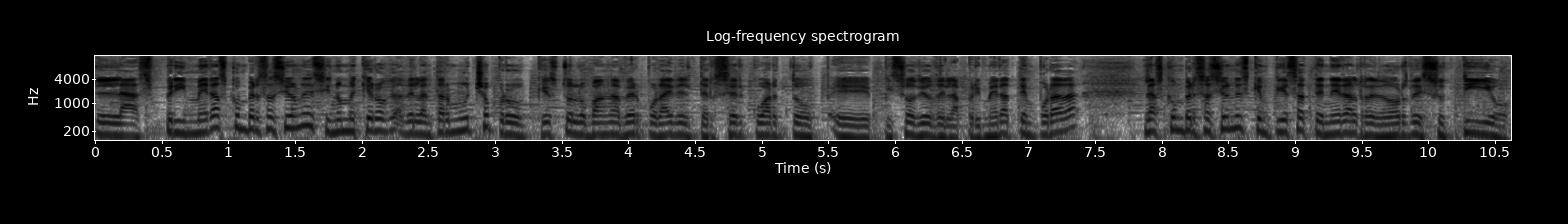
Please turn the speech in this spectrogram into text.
las primeras conversaciones, y no me quiero adelantar mucho, pero que esto lo van a ver por del tercer, cuarto eh, episodio de la primera temporada, las conversaciones que empieza a tener alrededor de su tío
